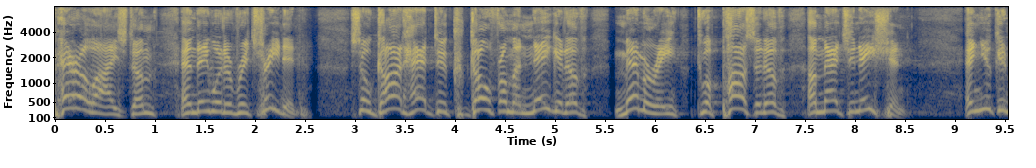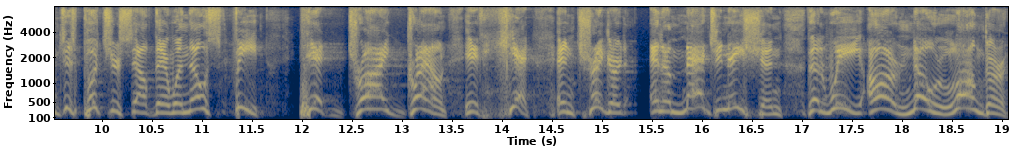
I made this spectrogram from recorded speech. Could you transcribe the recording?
paralyzed them, and they would have retreated. So God had to go from a negative memory to a positive imagination. And you can just put yourself there when those feet hit dry ground, it hit and triggered an imagination that we are no longer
